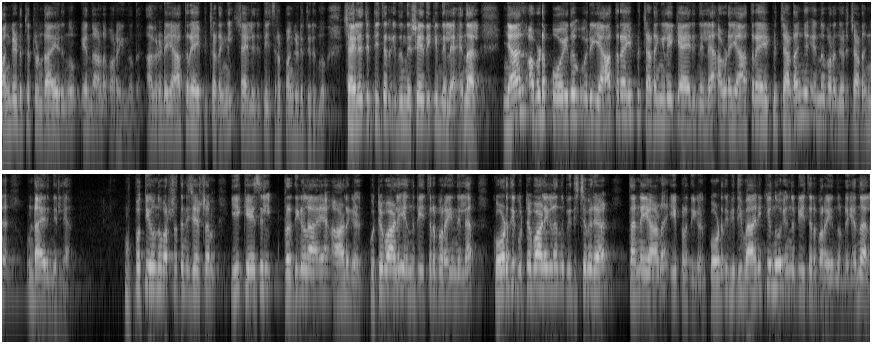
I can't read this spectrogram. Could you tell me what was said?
പങ്കെടുത്തിട്ടുണ്ടായിരുന്നു എന്നാണ് പറയുന്നത്. അവരുടെ യാത്രയയപ്പ് ചടങ്ങിൽ ശൈലജ ടീച്ചർ പങ്കെടുത്തിരുന്നു. ശൈലജ ടീച്ചർ ഇത് നിഷേധിക്കുന്നില്ല. എന്നാൽ ഞാൻ അവിടെ പോയത് ഒരു യാത്രയയപ്പ് ചടങ്ങിലേക്കായിരുന്നില്ല. അവിടെ യാത്രയയപ്പ് ചടങ്ങ് എന്ന് പറഞ്ഞൊരു ചടങ്ങ് ഉണ്ടായിരുന്നില്ല. മുപ്പത്തിയൊന്ന് വർഷത്തിന് ശേഷം ഈ കേസിൽ പ്രതികളായ ആളുകൾ കുറ്റവാളി എന്ന് ടീച്ചർ പറയുന്നില്ല കോടതി കുറ്റവാളികളെന്ന് വിധിച്ചവരാ തന്നെയാണ് ഈ പ്രതികൾ. കോടതി വിധി മാനിക്കുന്നു എന്ന് ടീച്ചർ പറയുന്നുണ്ട്. എന്നാൽ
